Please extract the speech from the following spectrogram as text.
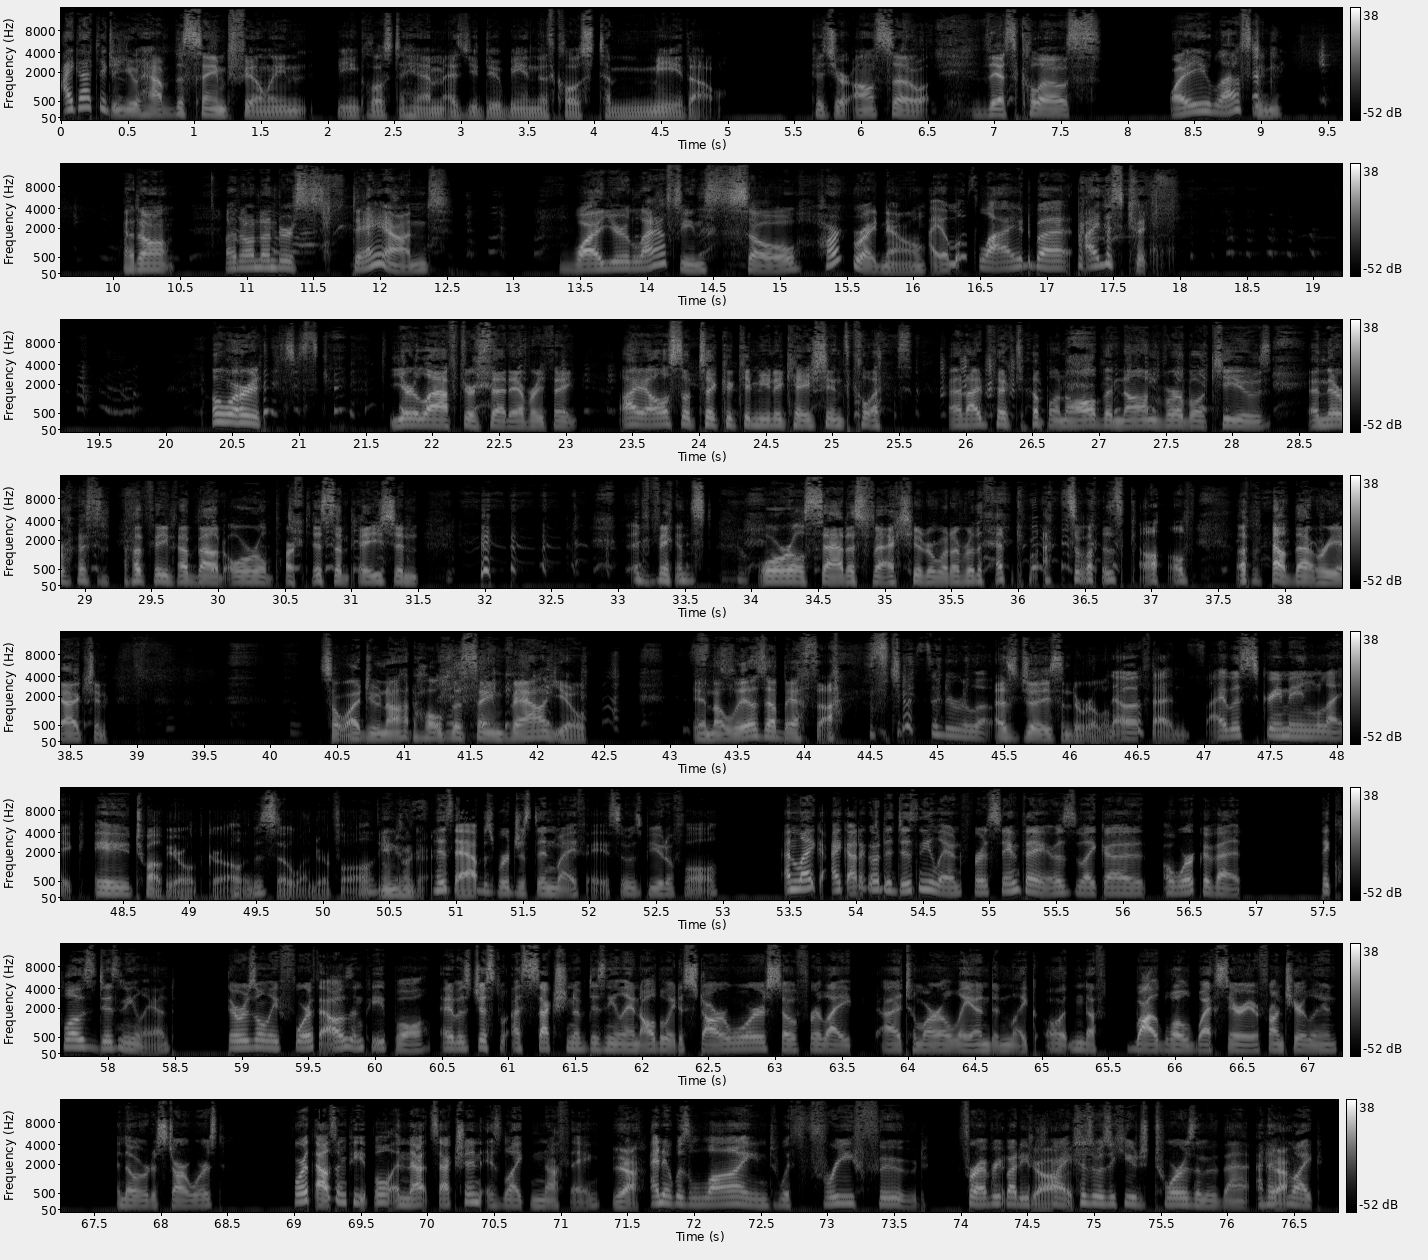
I got to Do you have the same feeling being close to him as you do being this close to me, though? Because you're also this close. Why are you laughing? I don't. I don't understand why you're laughing so hard right now. I almost lied, but I just couldn't. Don't worry. Your laughter said everything. I also took a communications class and I picked up on all the nonverbal cues, and there was nothing about oral participation, advanced oral satisfaction, or whatever that class was called, about that reaction. So I do not hold the same value in Elisabeth's eyes Jason Derulo. as Jason Derulo. No offense. I was screaming like a 12 year old girl. It was so wonderful. Okay. His abs were just in my face. It was beautiful. And like, I got to go to Disneyland for the same thing. It was like a, a work event. They closed Disneyland. There was only 4,000 people. It was just a section of Disneyland all the way to Star Wars. So for like uh, Tomorrowland and like oh, in the Wild Wild West area, Frontierland, and over to Star Wars. 4,000 people in that section is like nothing. Yeah. And it was lined with free food for everybody to try because it was a huge tourism event. And Yeah. I'm like,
